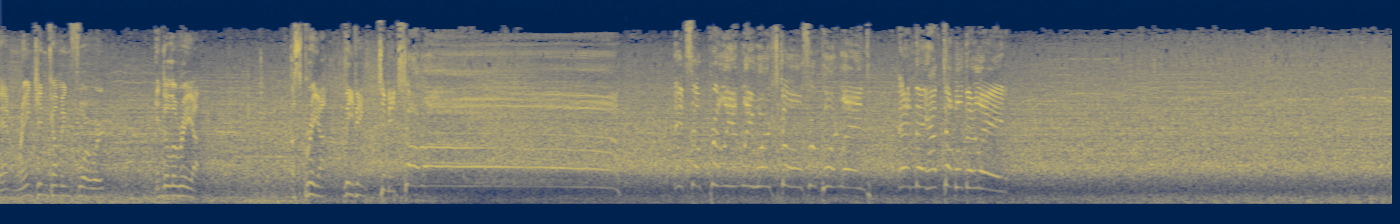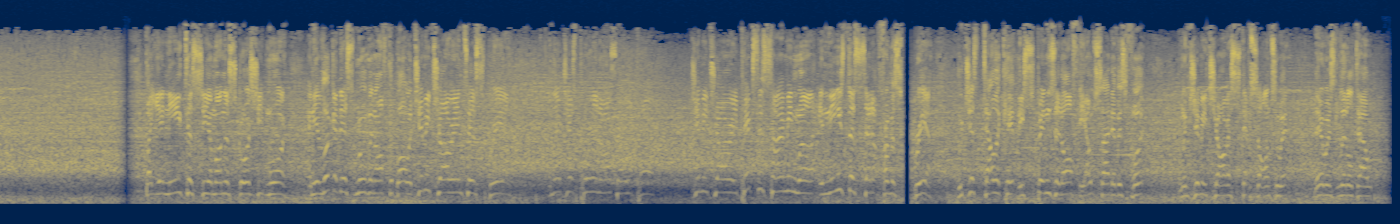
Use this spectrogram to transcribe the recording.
Van Rankin coming forward into Loría. Asprilla leaving. Yimmi Chara! It's a brilliantly worked goal from Portland, and they have doubled their lead. but you need to see him on the score sheet more. And you look at this movement off the ball with Yimmi Chara into Asprilla, and they're just pulling off all apart. Yimmi Chara, he picks his timing well, and needs the setup from Asprilla, who just delicately spins it off the outside of his foot. When Yimmi Chara steps onto it, there was little doubt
